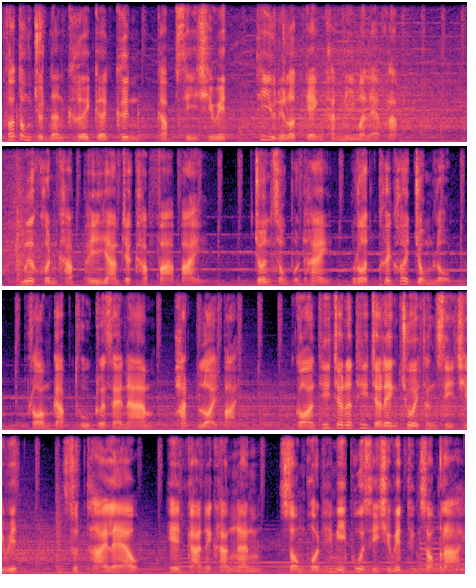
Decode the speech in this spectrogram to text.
เพราะตรงจุดนั้นเคยเกิดขึ้นกับ 4 ชีวิตที่อยู่ในรถเก๋งคันนี้มาแล้วครับ เมื่อคนขับพยายามจะขับฝ่าไป จนส่งผลให้รถค่อยๆ จมลง พร้อมกับถูกกระแสน้ำพัดลอยไป ก่อนที่เจ้าหน้าที่จะเร่งช่วยทั้ง 4 ชีวิต สุดท้ายแล้วเหตุการณ์ในครั้งนั้น ส่งผลให้มีผู้เสียชีวิตถึงสองราย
